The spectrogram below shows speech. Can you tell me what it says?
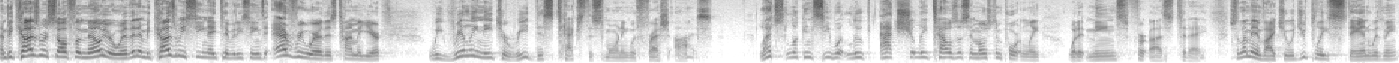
And because we're so familiar with it, and because we see nativity scenes everywhere this time of year, we really need to read this text this morning with fresh eyes. Let's look and see what Luke actually tells us, and most importantly, what it means for us today. So let me invite you, would you please stand with me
